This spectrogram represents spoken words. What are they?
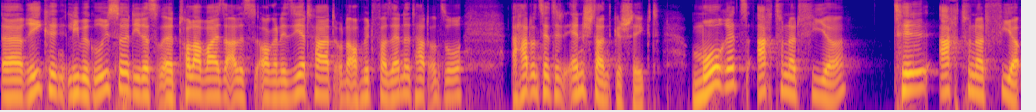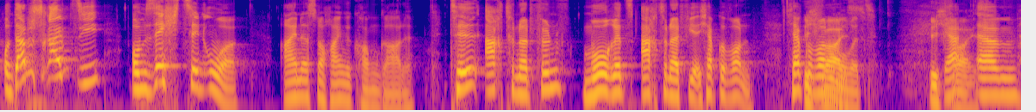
äh, Rike, liebe Grüße, die das äh, tollerweise alles organisiert hat und auch mit versendet hat und so, hat uns jetzt den Endstand geschickt. Moritz 804, Till 804. Und dann schreibt sie um 16 Uhr. Eine ist noch reingekommen gerade. Till 805, Moritz 804. Ich habe gewonnen. Ich habe Ich gewonnen, weiß. Moritz. Ich Ja, weiß. ähm,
